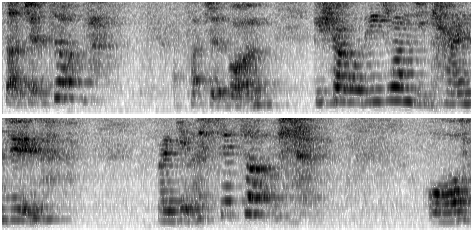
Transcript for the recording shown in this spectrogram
touch at the top, touch at the bottom. If you struggle with these ones, you can do regular sit-ups or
